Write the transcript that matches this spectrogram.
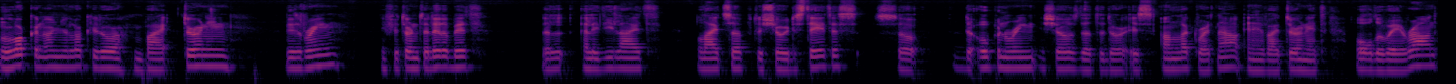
lock and unlock your door by turning this ring. If you turn it a little bit, the LED light lights up to show you the status. So the open ring shows that the door is unlocked right now and if I turn it all the way around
